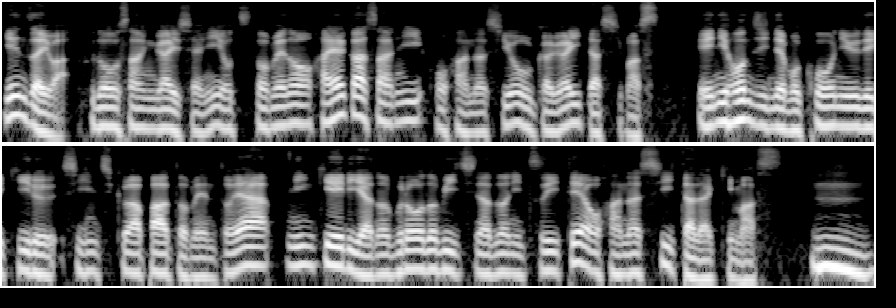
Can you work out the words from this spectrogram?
現在は不動産会社にお勤めの早川さんにお話をお伺いいたします。えー日本人でも購入できる新築アパートメントや人気エリアのブロードビーチなどについてお話しいただきます。Mm.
